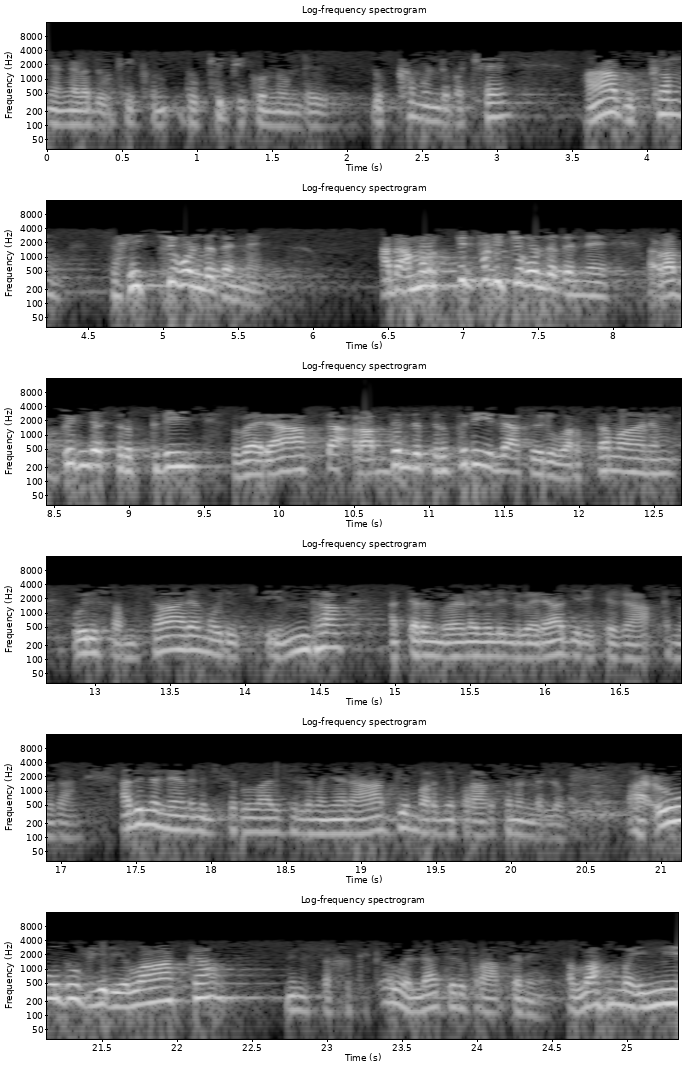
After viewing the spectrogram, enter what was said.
ഞങ്ങളെ ദുഃഖിക്കും ദുഃഖിപ്പിക്കുന്നുണ്ട്. ദുഃഖമുണ്ട്. പക്ഷെ ആ ദുഃഖം സഹിച്ചുകൊണ്ട് തന്നെ അത് അമർത്തിപ്പിടിച്ചുകൊണ്ട് തന്നെ റബ്ബിന്റെ തൃപ്തി വരാത്ത റബ്ബിന്റെ തൃപ്തിയില്ലാത്ത ഒരു വർത്തമാനം ഒരു സംസാരം ഒരു ചിന്ത അത്തരം വേളകളിൽ വരാതിരിക്കുക എന്നതാണ്. അതിൽ തന്നെയാണ് നബി സല്ലല്ലാഹു അലൈഹി ഞാൻ ആദ്യം പറഞ്ഞ പ്രാർത്ഥന ഉണ്ടല്ലോ. അഊദു ബിറിളാക മിൻ സഖതിക അത് വല്ലാത്തൊരു പ്രാർത്ഥനയാണ്. അല്ലാഹുമ്മ ഇന്നി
